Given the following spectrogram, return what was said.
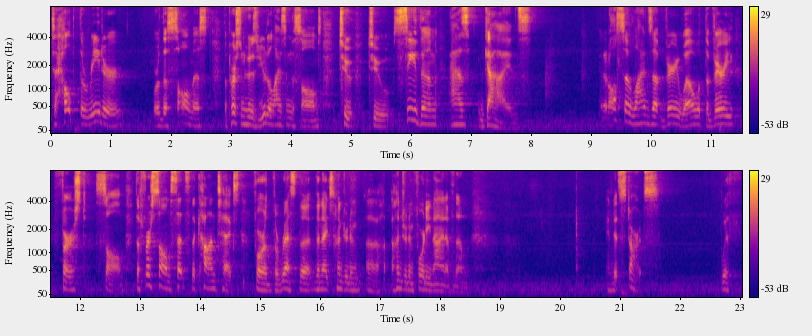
to help the reader or the psalmist, the person who is utilizing the Psalms, to, to see them as guides. And it also lines up very well with the very first psalm. The first psalm sets the context for the rest, the, the next 100, uh, 149 of them. And it starts with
